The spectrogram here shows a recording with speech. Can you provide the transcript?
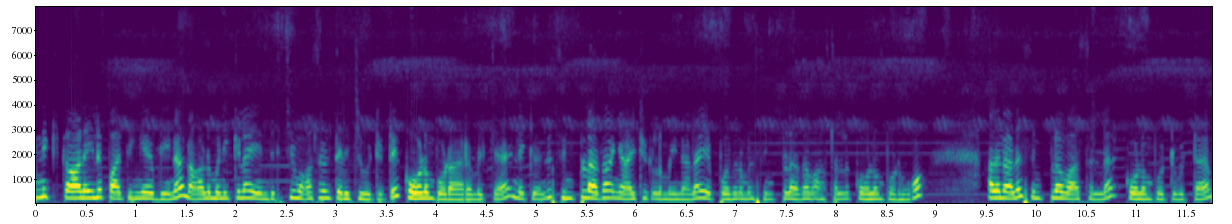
இன்றைக்கி காலையில் பார்த்தீங்க அப்படின்னா நாலு மணிக்கெலாம் எழுந்திரிச்சு வாசல் தெளித்து விட்டுட்டு கோலம் போட ஆரம்பித்தேன் இன்றைக்கி வந்து சிம்பிளாக தான் ஞாயிற்றுக்கிழமைனால எப்போதும் நம்ம சிம்பிளாக தான் வாசலில் கோலம் போடுவோம். அதனால் சிம்பிளாக வாசலில் கோலம் போட்டு விட்டேன்.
